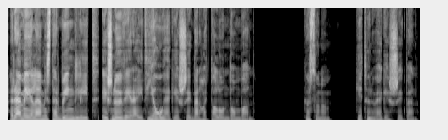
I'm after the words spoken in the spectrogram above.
Remélem Mr. Bingley-t és nővéreit jó egészségben hagyta Londonban. Köszönöm. Kitűnő egészségben.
